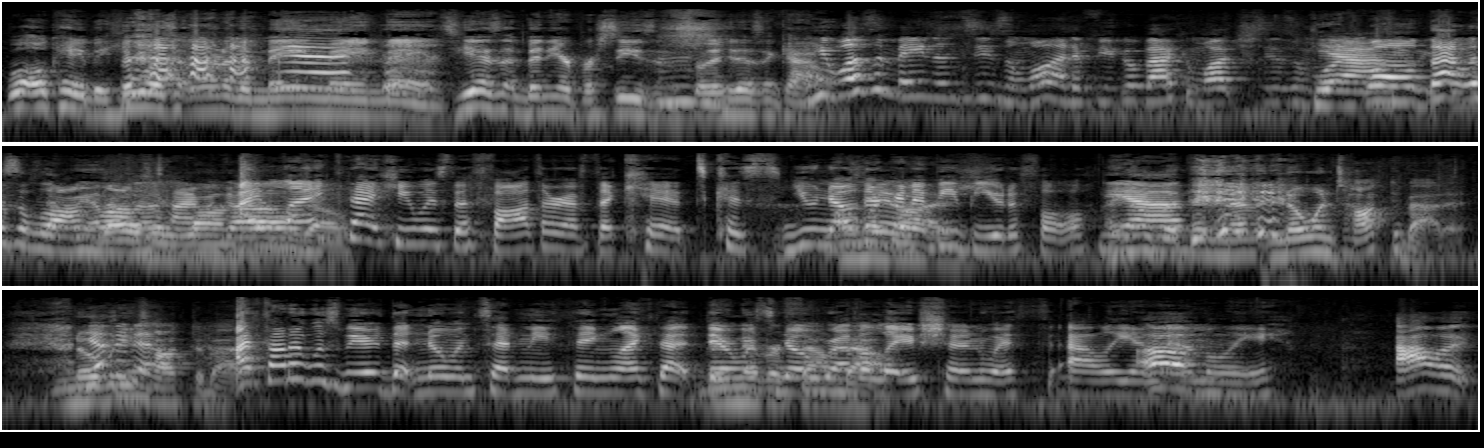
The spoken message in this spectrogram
Well, okay, but he wasn't one of the main, main mains. He hasn't been here for seasons, so he doesn't count. He wasn't main in season one. If you go back and watch season one, Yeah. Well, that was a long, long That was a episode. time long ago. I like no. that he was the father of the kids because you know Oh they're going to be gosh. beautiful. I know, Yeah. but then none, no one talked about it. Nobody did. talked about it. I thought it was weird that no one said anything like that. There was no found out. revelation with Ali and Um, Emily. Alex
